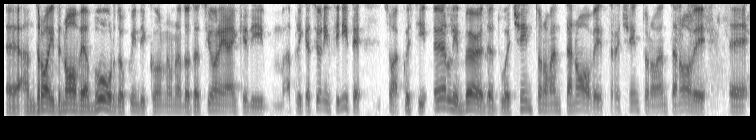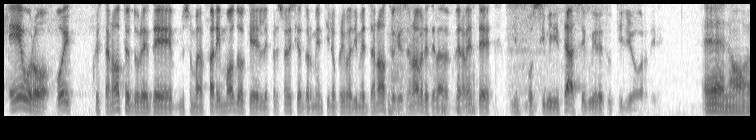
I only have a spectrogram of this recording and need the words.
Android 9 a bordo, quindi con una dotazione anche di applicazioni infinite. Insomma, questi early bird 299, 399 eh, euro, voi questa notte dovrete insomma, fare in modo che le persone si addormentino prima di mezzanotte, perché sennò avrete la, veramente l'impossibilità a seguire tutti gli ordini. Eh no,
